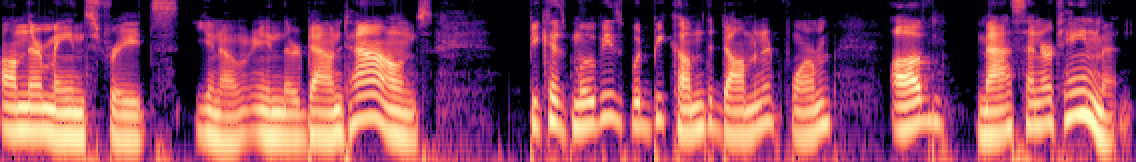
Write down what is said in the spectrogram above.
on their main streets, you know, in their downtowns, because movies would become the dominant form of mass entertainment.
